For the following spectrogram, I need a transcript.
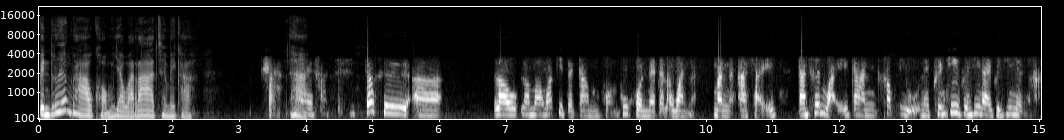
เป็นเรื่องราวของเยาวราชใช่ไหมคะค่ะใช่ค่ะก็คือ เราเรามองว่ากิจกรรมของผู้คนในแต่ละวันอะ มันอาศัยการเคลื่อนไหวการเข้าไปอยู่ในพื้นที่พื้นที่ใดพื้นที่หนึ่งค่ะ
